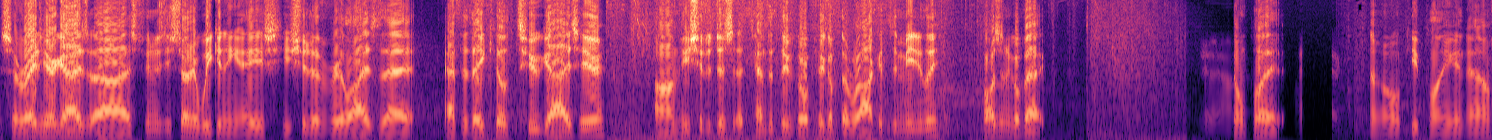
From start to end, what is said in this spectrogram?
So right here, guys, uh, as soon as he started weakening Ace, he should have realized that after they killed two guys here, um, he should have just attempted to go pick up the rockets immediately. Pause it and go back. Don't play it. No, keep playing it now.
